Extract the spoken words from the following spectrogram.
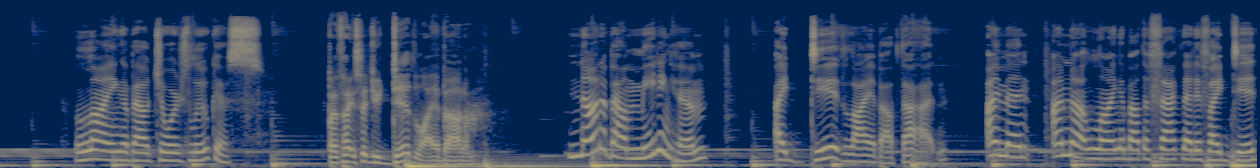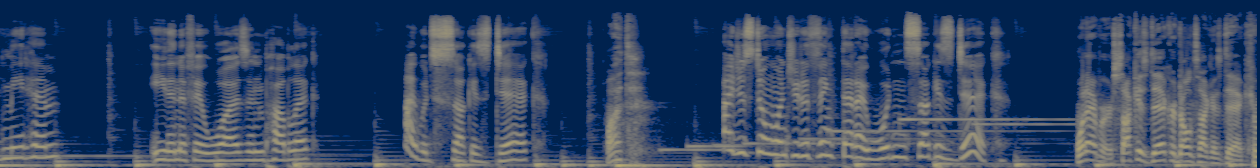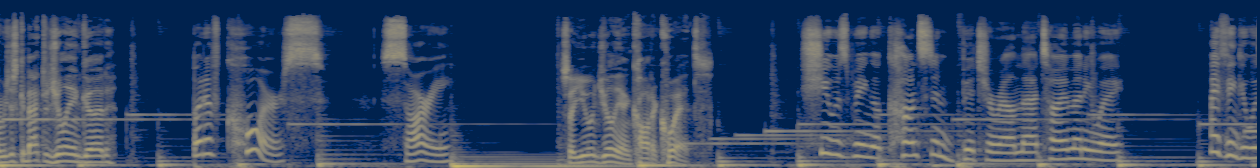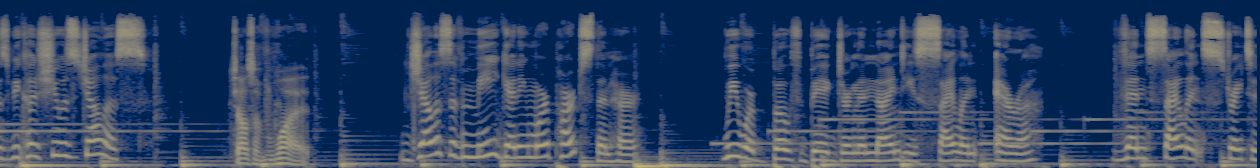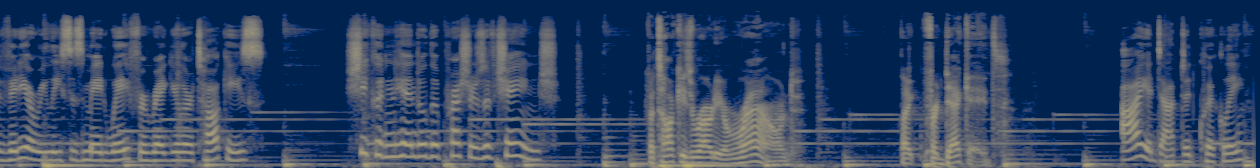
Lying about George Lucas. But I thought you said you did lie about him. Not about meeting him. I did lie about that. I meant, I'm not lying about the fact that if I did meet him, even if it was in public, I would suck his dick. What? I just don't want you to think that I wouldn't suck his dick. Whatever, suck his dick or don't suck his dick. Can we just get back to Julianne Goode? But of course. Sorry. So you and Julianne called it quits. She was being a constant bitch around that time anyway. I think it was because she was jealous. Jealous of what? Jealous of me getting more parts than her. We were both big during the 90s silent era. Then silent straight to video releases made way for regular talkies. She couldn't handle the pressures of change. But talkies were already around. Like, for decades. I adapted quickly,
